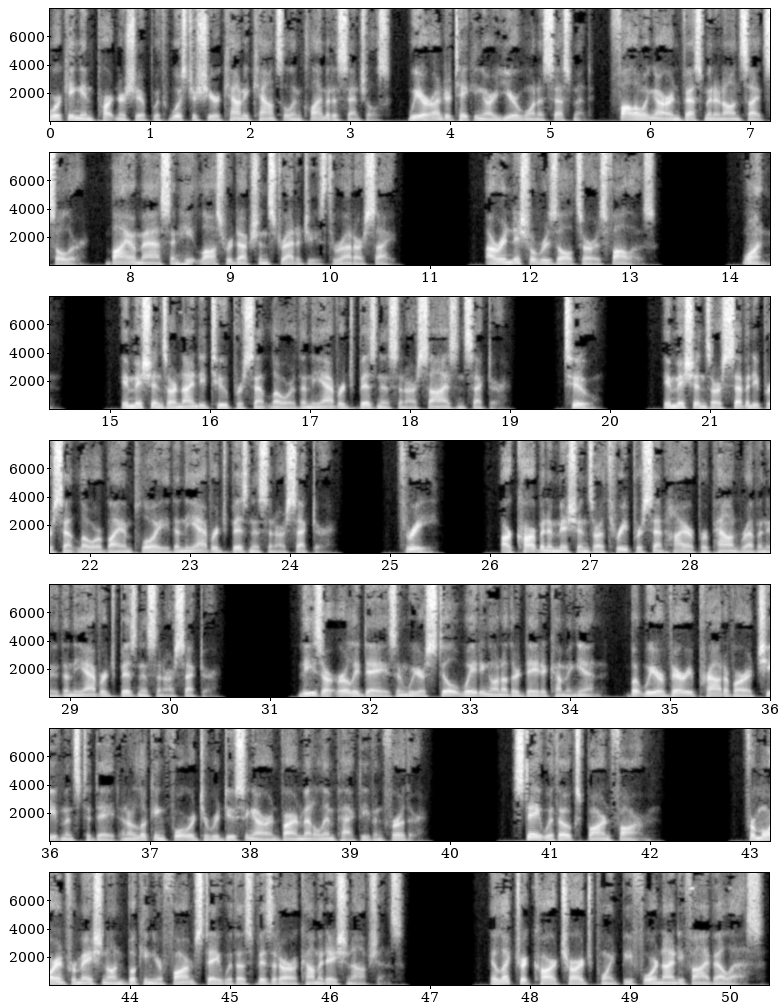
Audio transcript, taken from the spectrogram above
Working in partnership with Worcestershire County Council and Climate Essentials, we are undertaking our Year 1 assessment, following our investment in on site solar, biomass, and heat loss reduction strategies throughout our site. Our initial results are as follows 1. Emissions are 92% lower than the average business in our size and sector. 2. Emissions are 70% lower by employee than the average business in our sector. 3. Our carbon emissions are 3% higher per pound revenue than the average business in our sector. These are early days and we are still waiting on other data coming in, but we are very proud of our achievements to date and are looking forward to reducing our environmental impact even further. Stay with Oaks Barn Farm. For more information on booking your farm stay with us, visit our accommodation options. Electric car charge point B495 LS.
